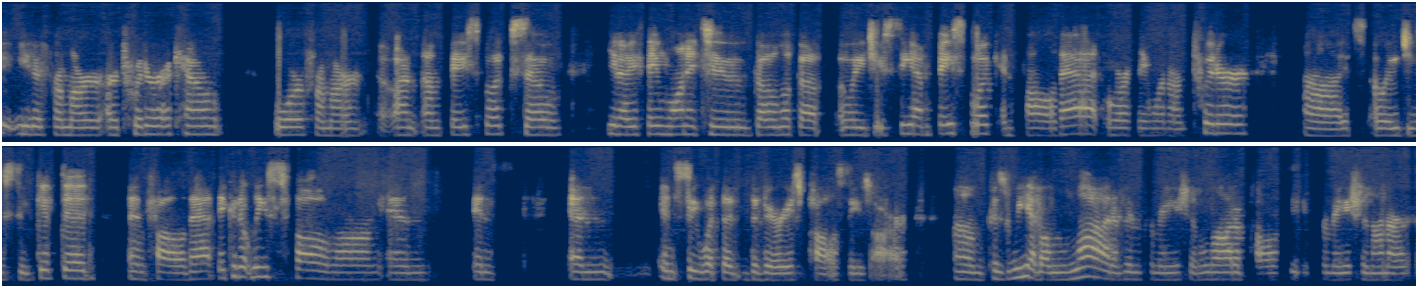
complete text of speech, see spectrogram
either from our, our Twitter account or from our on, on Facebook. So, you know, if they wanted to go look up OAGC on Facebook and follow that, or if they went on Twitter, uh, it's OAGC Gifted and follow that. They could at least follow along and and and and see what the the various policies are because um, we have a lot of information, a lot of policy information on our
